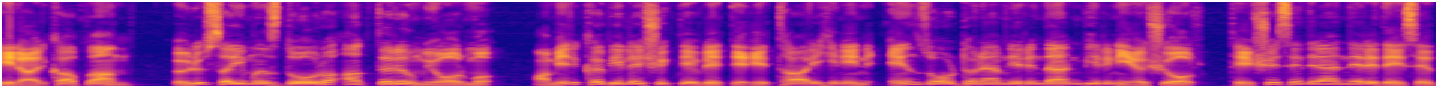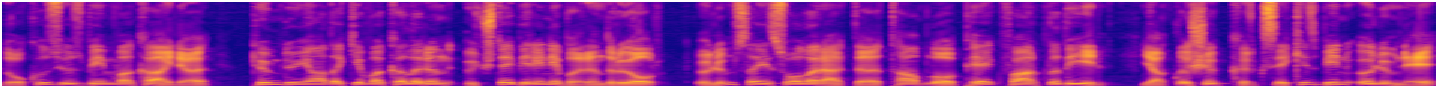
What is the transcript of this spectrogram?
Hilal Kaplan, ölü sayımız doğru aktarılmıyor mu? Amerika Birleşik Devletleri tarihinin en zor dönemlerinden birini yaşıyor. Teşhis edilen neredeyse 900 bin vakayla tüm dünyadaki vakaların üçte birini barındırıyor. Ölüm sayısı olarak da tablo pek farklı değil. Yaklaşık 48 bin ölümle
